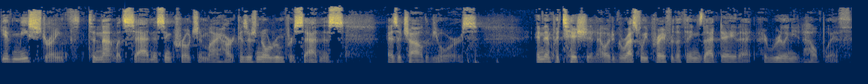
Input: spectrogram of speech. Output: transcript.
Give me strength to not let sadness encroach in my heart because there's no room for sadness as a child of yours. And then petition. I would aggressively pray for the things that day that I really needed help with,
